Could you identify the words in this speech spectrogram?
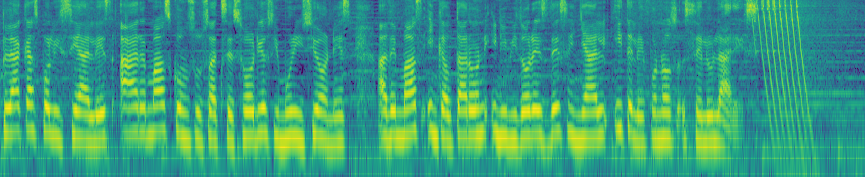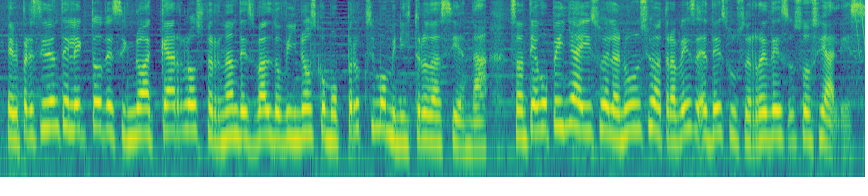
placas policiales, armas con sus accesorios y municiones. Además, incautaron inhibidores de señal y teléfonos celulares. El presidente electo designó a Carlos Fernández Valdovinos como próximo ministro de Hacienda. Santiago Peña hizo el anuncio a través de sus redes sociales.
